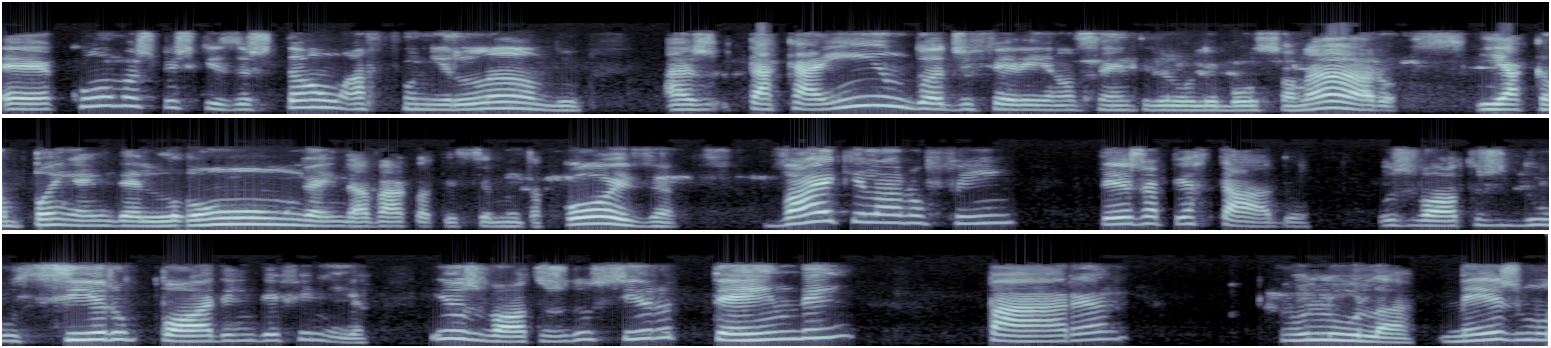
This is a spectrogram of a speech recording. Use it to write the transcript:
é, como as pesquisas estão afunilando, está caindo a diferença entre Lula e Bolsonaro, e a campanha ainda é longa, ainda vai acontecer muita coisa, vai que lá no fim esteja apertado. Os votos do Ciro podem definir. E os votos do Ciro tendem para o Lula, mesmo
